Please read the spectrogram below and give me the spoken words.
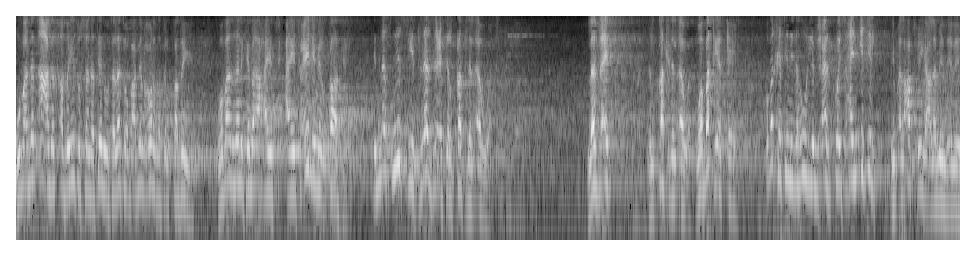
وبعدين قعدت قضيته سنتين وثلاثة وبعدين عرضت القضية. وبعد ذلك بقى هيتعدم القاتل. الناس نسيت لزعة القتل الأول لزعة القتل الأول وبقيت إيه؟ وبقيت إن ده هو اللي مش عارف كويس هينقتل يبقى العطف يجي على مين هنا؟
